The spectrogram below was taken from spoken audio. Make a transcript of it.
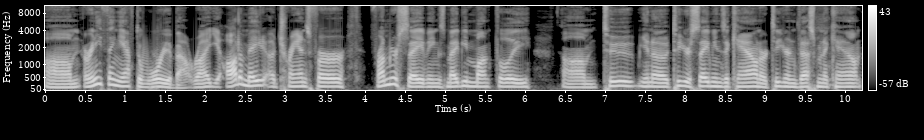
um, or anything you have to worry about. Right? You automate a transfer from your savings, maybe monthly, um, to you know to your savings account or to your investment account.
